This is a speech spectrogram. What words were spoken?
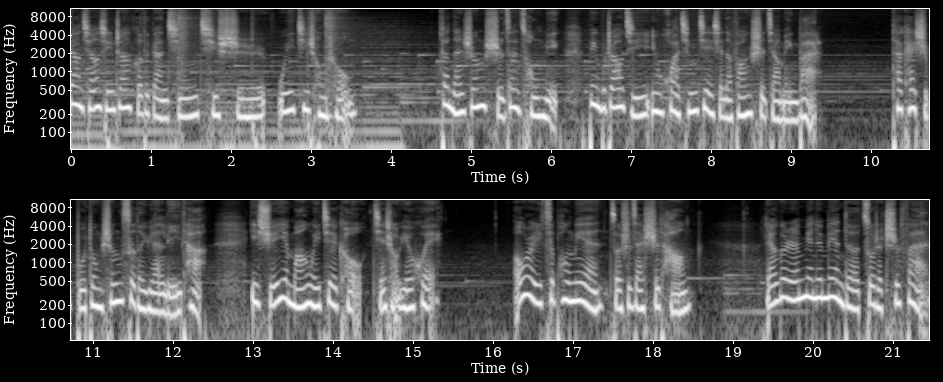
这样强行粘合的感情其实危机重重，但男生实在聪明，并不着急用划清界限的方式讲明白。他开始不动声色地远离他，以学业忙为借口减少约会。偶尔一次碰面，则是在食堂，两个人面对面地坐着吃饭，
